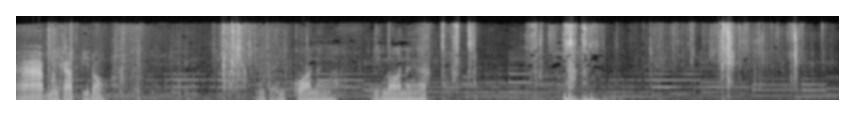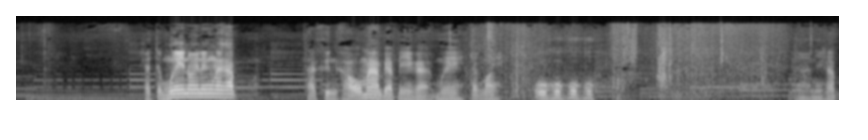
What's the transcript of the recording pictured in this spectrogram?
ครับนี่ครับพี่น้องนี่ก็อีกก้อนหนึงอีกนอนหนึงครับก็จะเมื่อยน้อยหนึงนะครับ ถ้าขึ้นเขามาแบบนี้ก็เมื่อยจักน้อย โอ้โหโหโหอ่านี่ครับ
